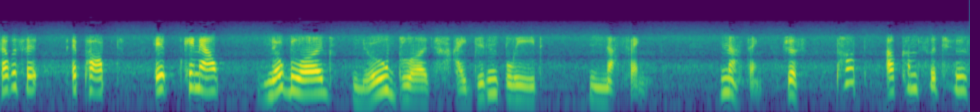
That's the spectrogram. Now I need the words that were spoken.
that was it. It popped. It came out no blood, no blood. I didn't bleed. Nothing. Nothing. Just pop, out comes the tooth.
